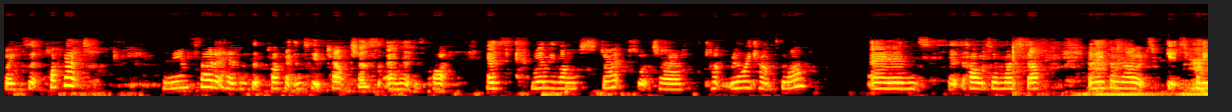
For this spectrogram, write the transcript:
big zip pocket. On the inside it has a zip pocket and two pouches and it's quite has really long straps which are really comfortable and it holds all my stuff and even though it gets pretty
